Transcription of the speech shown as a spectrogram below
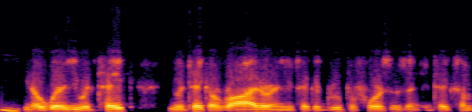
Hmm. You know, where you would take you would take a rider and you take a group of horses and you take some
